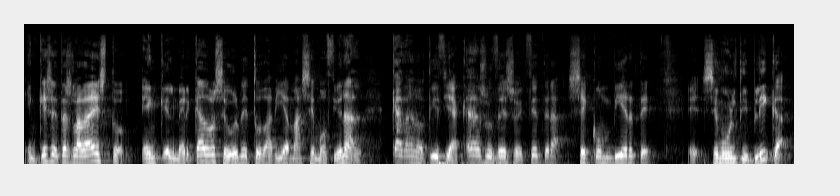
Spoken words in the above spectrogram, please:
¿En qué se traslada esto? En que el mercado se vuelve todavía más emocional. Cada noticia, cada suceso, etcétera, se convierte, eh, se multiplica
